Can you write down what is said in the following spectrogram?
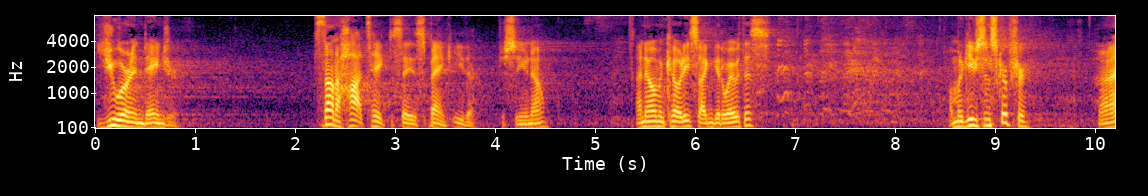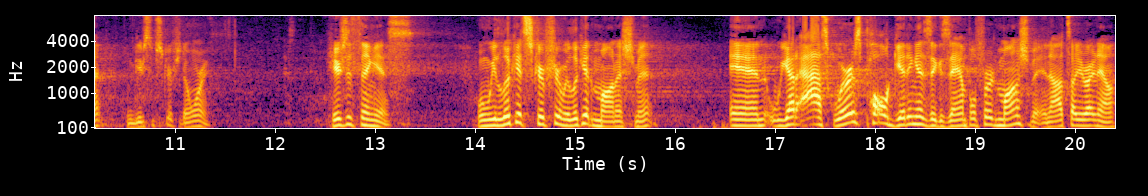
you are in danger. It's not a hot take to say to spank either just so you know. I know I'm in Cody, so I can get away with this. I'm to give you some scripture. All right? I'm to give you some scripture. Don't worry. Here's the thing is, when we look at scripture and we look at admonishment, and we got to ask, where is Paul getting his example for admonishment? And I'll tell you right now,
